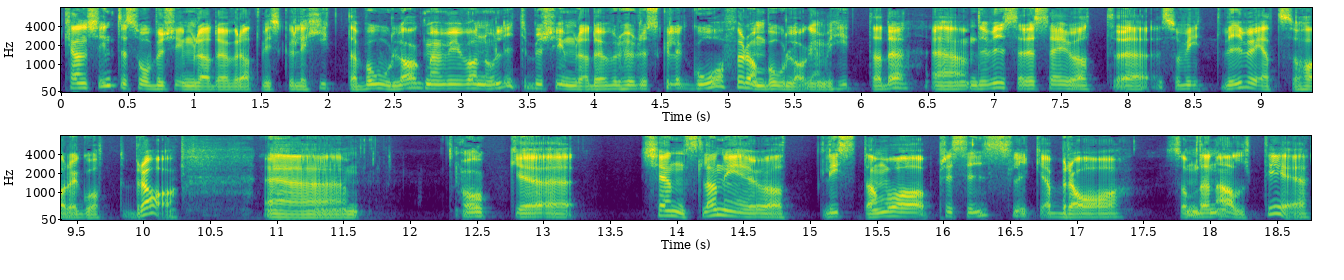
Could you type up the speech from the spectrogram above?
Kanske inte så bekymrade över att vi skulle hitta bolag, men vi var nog lite bekymrade över hur det skulle gå för de bolagen vi hittade. Eh, det visade sig ju att eh, så vitt vi vet så har det gått bra. Och känslan är ju att listan var precis lika bra som den alltid är.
